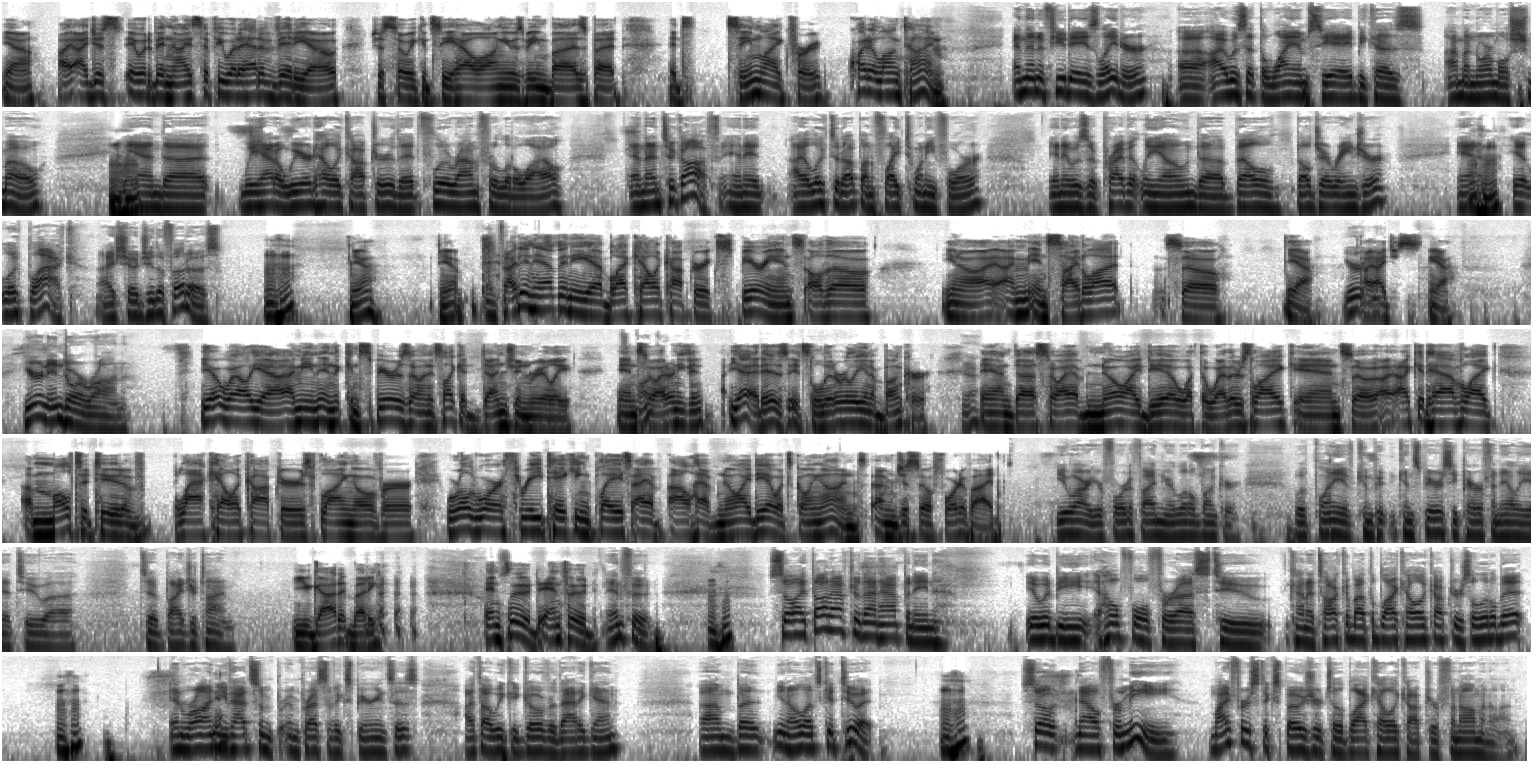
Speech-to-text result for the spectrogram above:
yeah. I, I just it would have been nice if he would have had a video just so we could see how long he was being buzzed, but it seemed like for quite a long time. And then a few days later, uh, I was at the YMCA because I'm a normal schmo, mm-hmm. and uh, we had a weird helicopter that flew around for a little while, and then took off. And it, I looked it up on Flight 24 and it was a privately owned uh, Bell Bell Jet Ranger, and mm-hmm. it looked black. I showed you the photos. Mm-hmm. Yeah, yeah. Fact, I didn't have any uh, black helicopter experience, although you know I, am inside a lot, so yeah. You're, I, I just yeah. You're an indoor Ron. Yeah, well, yeah. I mean, in the Conspirazone, it's like a dungeon, really. And so I don't even. Yeah, it is. It's literally in a bunker. Yeah. And uh, so I have no idea what the weather's like, and so I, I could have like a multitude of black helicopters flying over, World War III taking place. I have I'll have no idea what's going on. I'm just so fortified. You are. You're fortified in your little bunker with plenty of conspiracy paraphernalia to uh, to bide your time. You got it, buddy. and food, and food, and food. Mm-hmm. So I thought after that happening, it would be helpful for us to kind of talk about the black helicopters a little bit. Mm-hmm. And Ron, yeah. you've had some impressive experiences. I thought we could go over that again. Um, but you know, let's get to it. Mm-hmm. So now, for me, my first exposure to the black helicopter phenomenon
